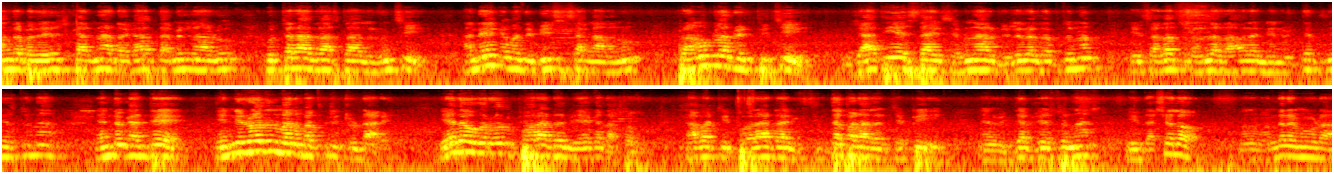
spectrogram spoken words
ఆంధ్రప్రదేశ్ కర్ణాటక తమిళనాడు ఉత్తరాది రాష్ట్రాల నుంచి అనేక మంది బీసీ సంఘాలను ప్రముఖులను ఎత్తించి జాతీయ స్థాయి సెమినార్ ఢిల్లీలో జరుపుతున్నాం. ఈ సదస్సులు అందరూ రావాలని నేను విజ్ఞప్తి చేస్తున్నా. ఎందుకంటే ఎన్ని రోజులు మన బతుకులు ఇట్లుండాలి ఏదో ఒక రోజు పోరాటం చేయక తప్పదు. కాబట్టి పోరాటానికి సిద్ధపడాలని చెప్పి నేను విజ్ఞప్తి చేస్తున్నా. ఈ దశలో మనం అందరం కూడా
